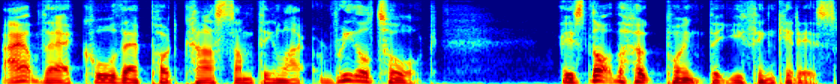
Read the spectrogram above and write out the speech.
out there call their podcast something like real talk? It's not the hook point that you think it is.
